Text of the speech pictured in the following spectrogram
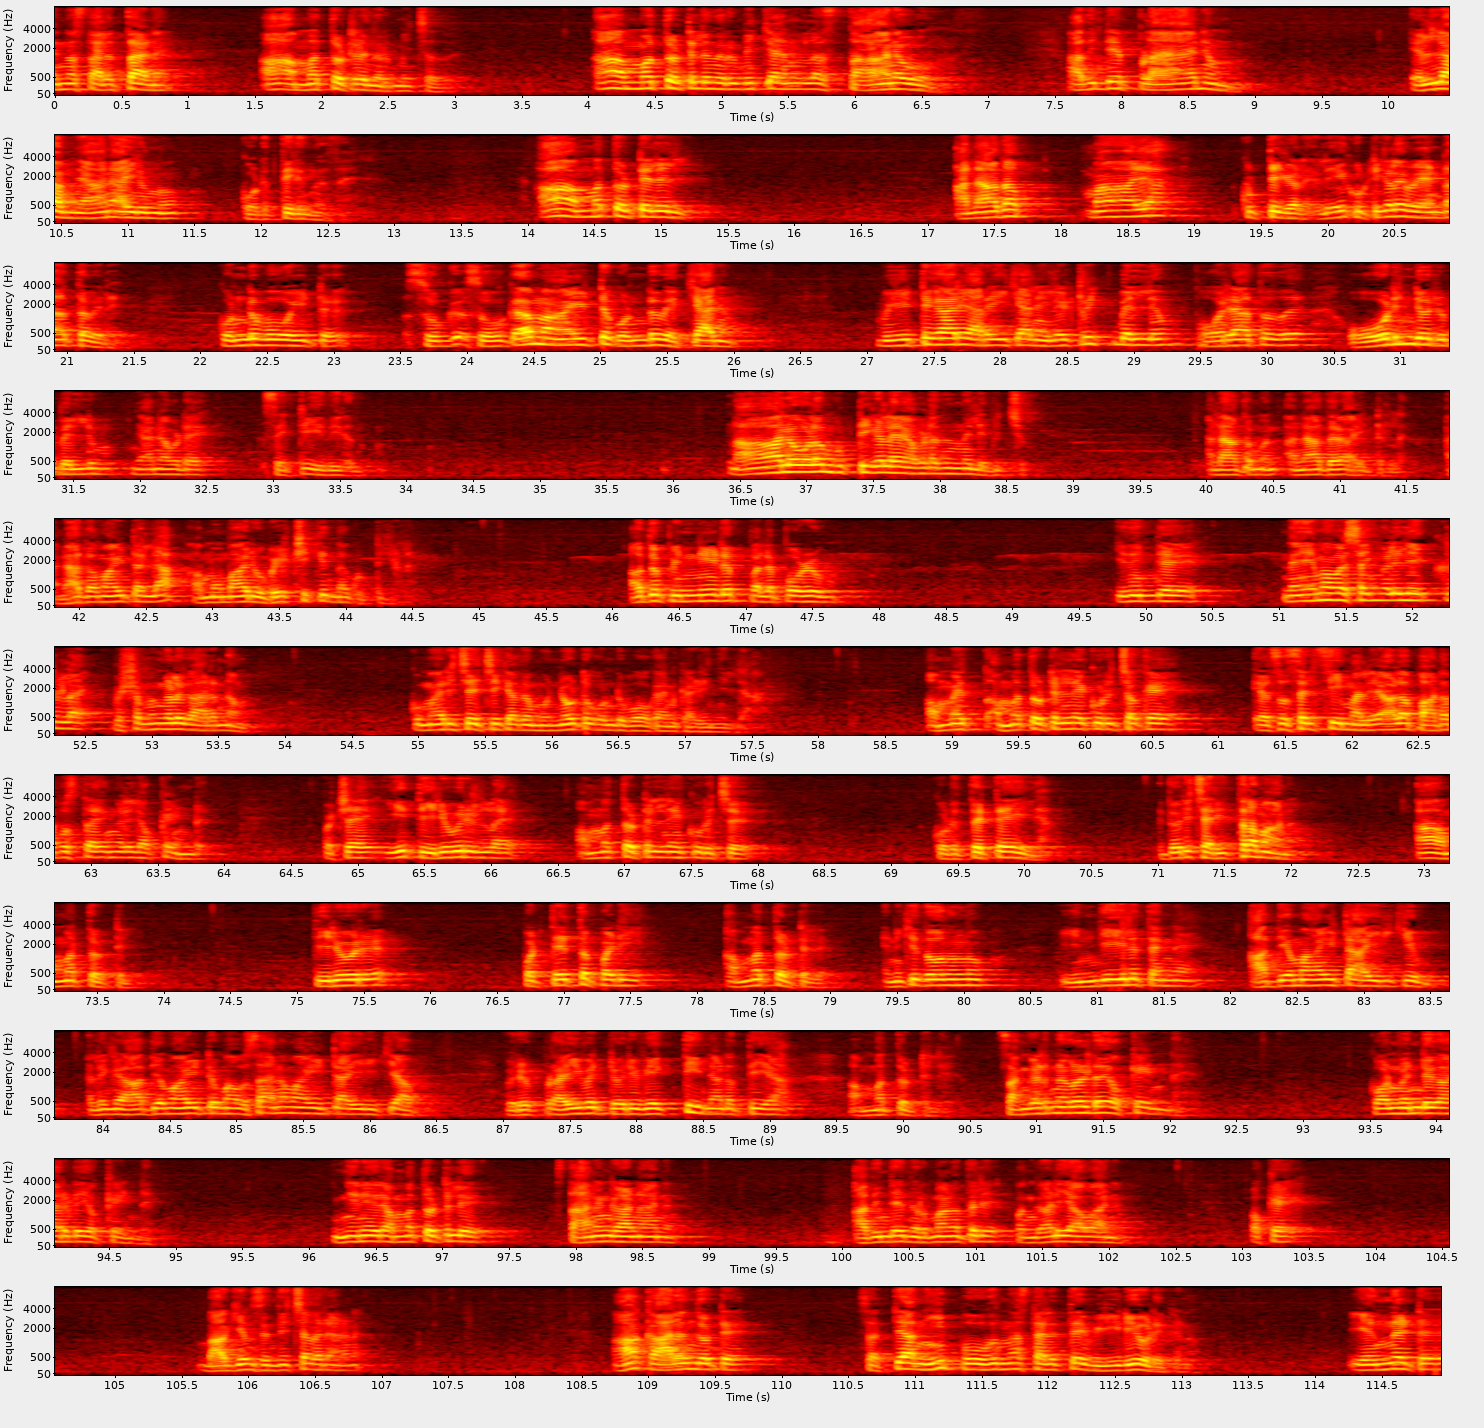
എന്ന സ്ഥലത്താണ് ആ അമ്മത്തൊട്ടിൽ നിർമ്മിച്ചത്. ആ അമ്മത്തൊട്ടിൽ നിർമ്മിക്കാനുള്ള സ്ഥാനവും അതിന്റെ പ്ലാനും എല്ലാം ഞാനായിരുന്നു കൊടുത്തിരുന്നത്. ആ അമ്മത്തൊട്ടിലിൽ അനാഥമായ കുട്ടികളെ അല്ലെങ്കിൽ കുട്ടികളെ വേണ്ടാത്തവർ കൊണ്ടുപോയിട്ട് സുഖ സുഖമായിട്ട് കൊണ്ടുവയ്ക്കാനും വീട്ടുകാരെ അറിയിക്കാൻ ഇലക്ട്രിക് ബെല്ലും പോരാത്തത് ഓടിന്റെ ഒരു ബെല്ലും ഞാൻ അവിടെ സെറ്റ് ചെയ്തിരുന്നു. നാലോളം കുട്ടികളെ അവിടെ നിന്ന് ലഭിച്ചു. അനാഥ അനാഥരായിട്ടുള്ള അനാഥമായിട്ടല്ല അമ്മമാർ ഉപേക്ഷിക്കുന്ന കുട്ടികൾ. അത് പിന്നീട് പലപ്പോഴും ഇതിന്റെ നിയമവശങ്ങളിലേക്കുള്ള വിഷമങ്ങൾ കാരണം കുമാരി ചേച്ചിക്ക് അത് മുന്നോട്ട് കൊണ്ടുപോകാൻ കഴിഞ്ഞില്ല. അമ്മ അമ്മത്തൊട്ടിലിനെ കുറിച്ചൊക്കെ എസ് എസ് എൽ സി മലയാള പാഠപുസ്തകങ്ങളിലൊക്കെ ഉണ്ട്. പക്ഷേ ഈ തിരൂരുള്ള അമ്മത്തൊട്ടിലിനെ കുറിച്ച് കൊടുത്തിട്ടേയില്ല. ഇതൊരു ചരിത്രമാണ്. ആ അമ്മത്തൊട്ടിൽ. തിരൂര് പൊറ്റേത്തപ്പടി അമ്മത്തൊട്ടിൽ എനിക്ക് തോന്നുന്നു ഇന്ത്യയിൽ തന്നെ ആദ്യമായിട്ടായിരിക്കും അല്ലെങ്കിൽ ആദ്യമായിട്ടും അവസാനമായിട്ടായിരിക്കാം ഒരു പ്രൈവറ്റ് ഒരു വ്യക്തി നടത്തിയ അമ്മത്തൊട്ടിൽ സംഘടനകളുടെ ഒക്കെ ഉണ്ട്. കോൺവെന്റുകാരുടെ ഒക്കെ ഉണ്ട്. ഇങ്ങനെ ഒരു അമ്മത്തൊട്ടിൽ സ്ഥാനം കാണാനും അതിന്റെ നിർമ്മാണത്തിൽ പങ്കാളിയാവാനും ഒക്കെ ഭാഗ്യം സിദ്ധിച്ചവരാണ് ആ കാലം തൊട്ട് സത്യ നീ പോകുന്ന സ്ഥലത്തെ വീഡിയോ എടുക്കണം. എന്നിട്ട്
